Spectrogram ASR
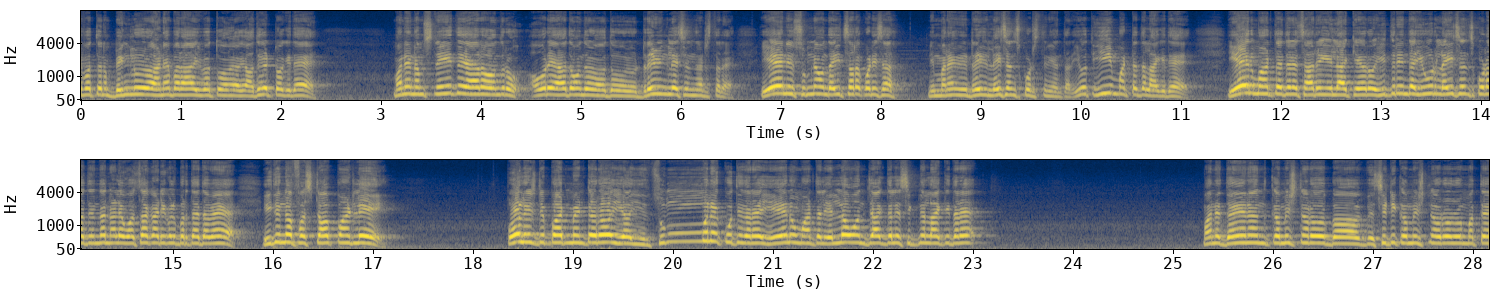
ಇವತ್ತು ಬೆಂಗಳೂರು ಹಣೆ ಬರ ಇವತ್ತು ಹದಗೆಟ್ಟೋಗಿದೆ ಮನೆ ನಮ್ಮ ಸ್ನೇಹಿತರು ಯಾರೋ ಅಂದರು, ಅವರು ಯಾವುದೋ ಒಂದು ಡ್ರೈವಿಂಗ್ ಲೈಸೆನ್ಸ್ ನಡೆಸ್ತಾರೆ. ಏ, ನೀವು ಸುಮ್ಮನೆ ಒಂದು ಐದು ಸಾವಿರ ಕೊಡಿ ಸರ್. ನಿಮ್ಮ ಮನೆಗೆ ಡ್ರೈವಿಂಗ್ ಲೈಸೆನ್ಸ್ ಕೊಡಿಸ್ತೀನಿ ಅಂತಾರೆ. ಇವತ್ತು ಈ ಮಟ್ಟದಲ್ಲಾಗಿದೆ. ಏನು ಮಾಡ್ತಾ ಇದ್ದಾರೆ ಸಾರಿಗೆ ಇಲಾಖೆಯವರು? ಇದರಿಂದ ಇವ್ರು ಲೈಸೆನ್ಸ್ ಕೊಡೋದ್ರಿಂದ ನಾಳೆ ಹೊಸ ಗಾಡಿಗಳು ಬರ್ತಾ ಇದ್ದಾವೆ ಇದನ್ನು ಫಸ್ಟ್ ಸ್ಟಾಪ್ ಮಾಡಲಿ. ಪೊಲೀಸ್ ಡಿಪಾರ್ಟ್ಮೆಂಟರು ಸುಮ್ಮನೆ ಕೂತಿದ್ದಾರೆ. ಏನು ಮಾಡ್ತಾರೆ ಎಲ್ಲೋ ಒಂದು ಜಾಗದಲ್ಲಿ ಸಿಗ್ನಲ್ ಹಾಕಿದ್ದಾರೆ. ಮೊನ್ನೆ ದಯಾನಂದ್ ಕಮಿಷನರು ಸಿಟಿ ಕಮಿಷನರ್ ಮತ್ತು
